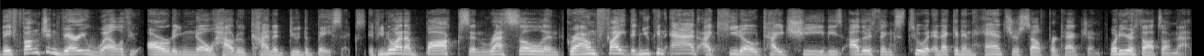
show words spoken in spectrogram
they function very well if you already know how to kind of do the basics. If you know how to box and wrestle and ground fight, then you can add Aikido, Tai Chi, these other things to it, and that can enhance your self protection. What are your thoughts on that?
